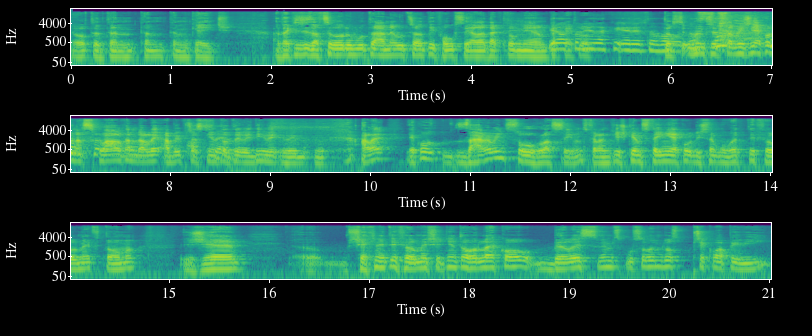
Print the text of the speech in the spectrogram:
jo, ten, ten, ten, ten Cage. A taky si za celou dobu to neutřel ty fousy, ale tak to mě jenom tak Jo, to jako, mě taky iritovalo. To si umím představit, že jako na schvál tam dali, aby přesně Asi. to ty lidi vy, vy, Ale jako zároveň souhlasím s Františkem, stejně jako když jsem uvedl ty filmy v tom, že eh, všechny ty filmy, včetně tohohle, jako byly svým způsobem dost překvapivý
